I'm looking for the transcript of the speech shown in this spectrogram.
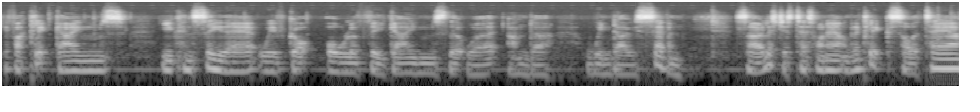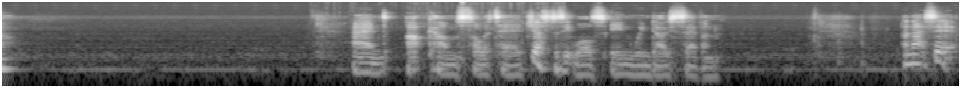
if I click games you can see there we've got all of the games that were under Windows 7 so let's just test one out. I'm going to click solitaire. And up comes solitaire just as it was in Windows 7 and that's it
